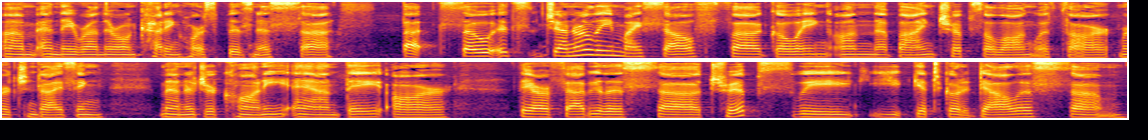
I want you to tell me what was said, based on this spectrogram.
Um, and they run their own cutting horse business. Uh, but so it's generally myself uh, going on the buying trips along with our merchandising manager Connie, and they are they are fabulous uh, trips. We get to go to Dallas, um,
